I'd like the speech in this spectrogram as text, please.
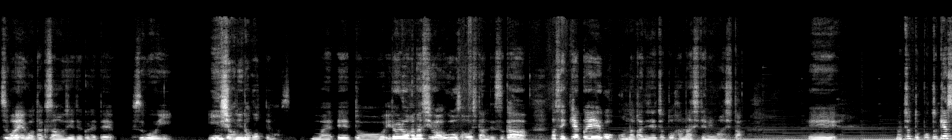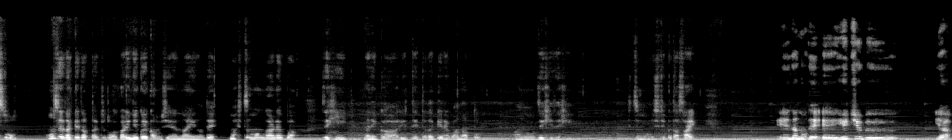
すごい英語をたくさん教えてくれて、すごい印象に残ってます。まあ、えっ、ー、と、いろいろ話は右往左往したんですが、まあ、接客英語、こんな感じでちょっと話してみました。えー、まあ、ちょっとポッドキャスト、音声だけだったらちょっとわかりにくいかもしれないので、まあ、質問があれば、ぜひ何か言っていただければなと、あの、ぜひぜひ質問してください。えー、なので、えー、YouTube や、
